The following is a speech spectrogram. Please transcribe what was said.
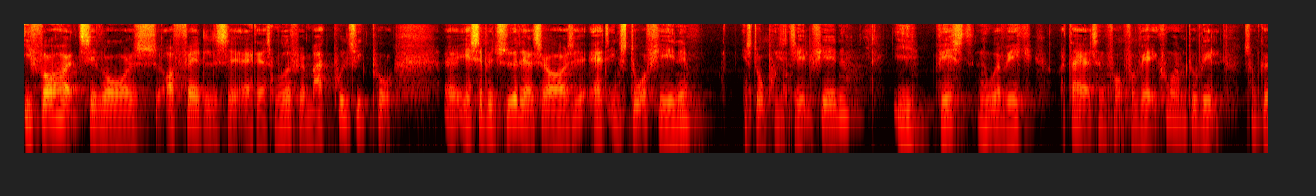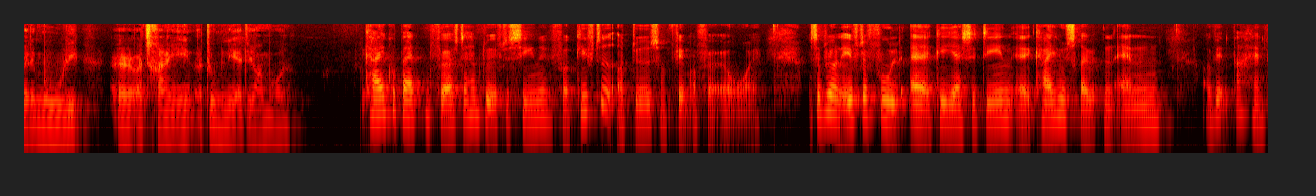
I forhold til vores opfattelse af deres måde at føre magtpolitik på, øh, ja, så betyder det altså også, at en stor fjende, en stor potentiel fjende, i vest nu er væk. Og der er altså en form for vakuum, om du vil, som gør det muligt øh, at trænge ind og dominere det område. Kaikobat den første, han blev efter sine forgiftet og døde som 45-årig. Og så blev han efterfulgt af Giyasuddin øh, Kaihusrev den anden. Og hvem var han?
